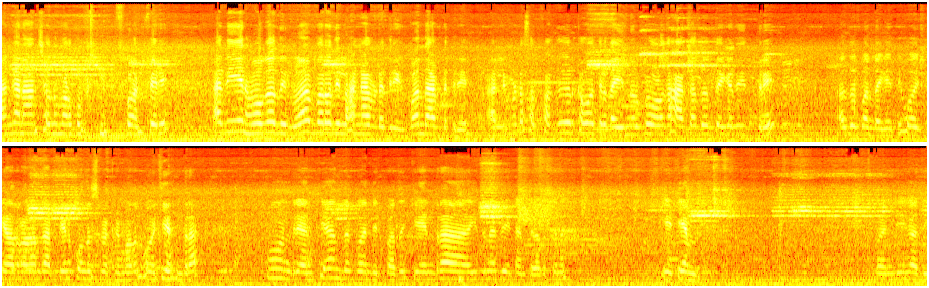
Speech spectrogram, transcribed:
ಹಂಗೆ ನಾನು ಚಲೋ ಮಾಡ್ಕೊಂಡ್ಬಿಟ್ಟು ಫೋನ್ ಪೇ ರೀ ಅದೇನು ಹೋಗೋದಿಲ್ಲ ಬರೋದಿಲ್ಲ. ಹಂಗೆ ಆಗ್ಬಿಟ್ಟೈತ್ರಿ ಈಗ ಬಂದು ಆಗ್ಬಿಟ್ಟೈತ್ರಿ ಅಲ್ಲಿ ಮಟ್ಟ ಸ್ವಲ್ಪ ಹಗ್ಗರ್ಕ ಹೋಗ್ತಿರೋದು ಐನೂರು ರೂಪಾಯಿ ಒಳಗೆ ಹಾಕೋದು ತೆಗೆದು ಇತ್ತು ಅದು ಬಂದಾಗೈತಿ, ಹೋಗಿ ಕೇಳಿದ್ರೆ ಅಂದ್ರೆ ಪಿನ್ ರೀ ಮೊದಲು ಹೋಗಿ ಅಂದ್ರೆ. ಹ್ಞೂ ರೀ ಅಂತ ಅಂದು ಬಂದಿಪ್ಪ ಅದಕ್ಕೆ ಏನರ ಇದನ್ನ ಬೇಕಂತ ಅದಕ್ಕೆ ಎ ಟಿ ಎಂ ಬಂದೀಗ ಅದು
